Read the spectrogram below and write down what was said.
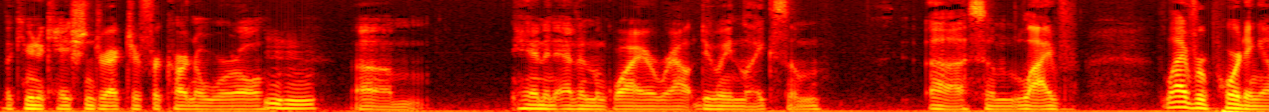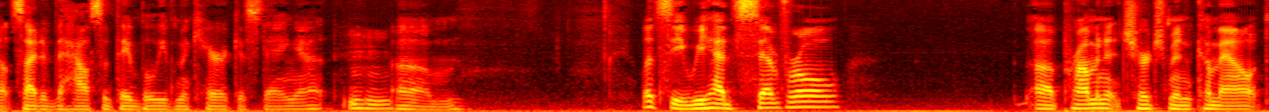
the communication director for Cardinal Wuerl. Mm-hmm. Um, him and Evan McGuire were out doing like some uh, some live live reporting outside of the house that they believe McCarrick is staying at. Mm-hmm. Um, let's see, we had several uh, prominent churchmen come out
